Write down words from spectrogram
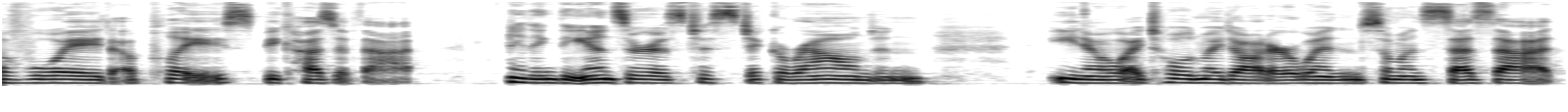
avoid a place because of that. I think the answer is to stick around. And, you know, I told my daughter when someone says that,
